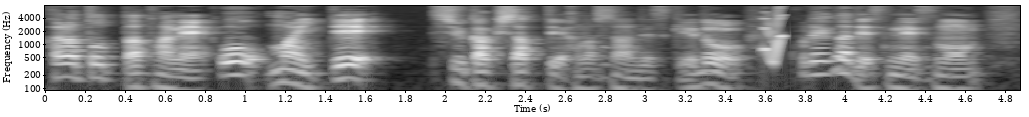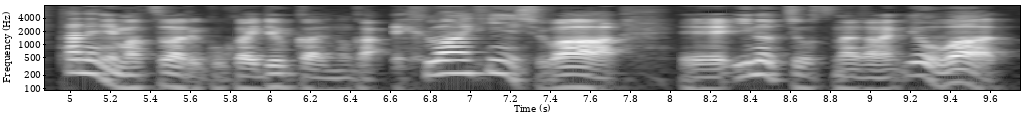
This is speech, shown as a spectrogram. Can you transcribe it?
から取った種をまいて収穫したっていう話なんですけど、これがですね、その、種にまつわる誤解でよくあるのが、F1 品種は、えー、命をつながない。要は、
